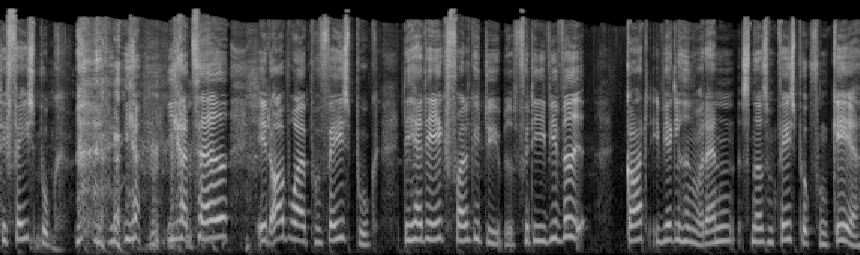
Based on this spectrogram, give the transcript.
det er Facebook. I, har, I har taget et oprør på Facebook. Det her det er ikke folkedybet, fordi vi ved godt i virkeligheden, hvordan sådan noget som Facebook fungerer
